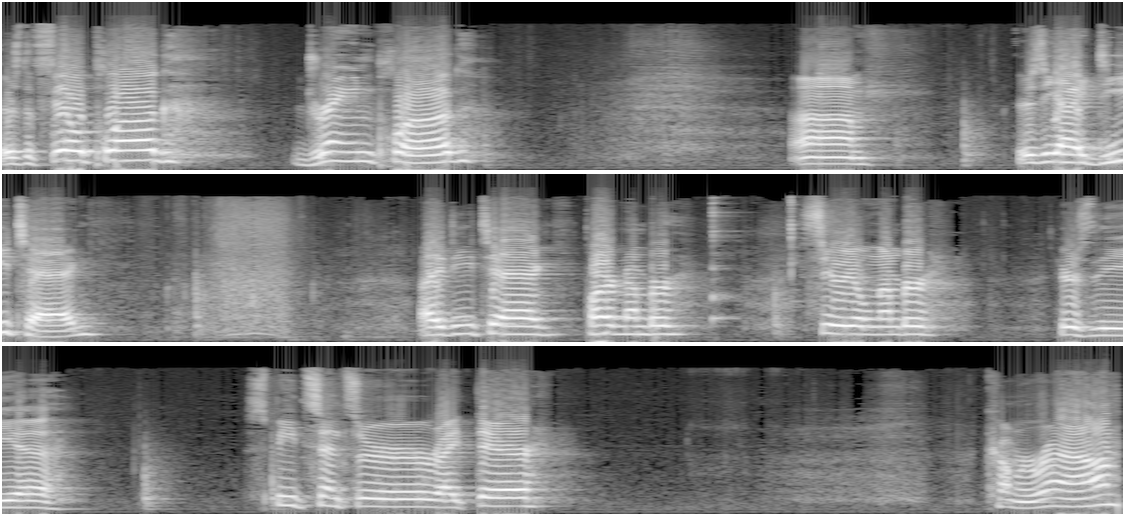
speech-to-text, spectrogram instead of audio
there's the fill plug, drain plug. Um, here's the ID tag. ID tag, part number, serial number. Here's the uh, speed sensor right there come around.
